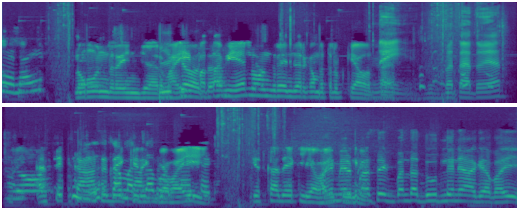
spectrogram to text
है ना ये? लोन रेंजर भाई पता भी है लोन रेंजर का मतलब क्या होता है? नहीं बता दो यार। ऐसे कहाँ से देख के मतलब लिया भाई? किसका देख लिया भाई मेरे पास एक बंदा दूध लेने आ गया भाई।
